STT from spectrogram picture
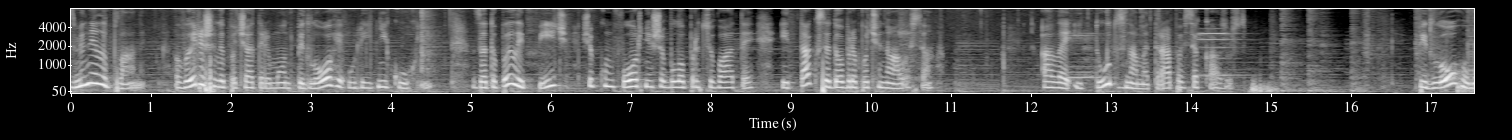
Змінили плани. Вирішили почати ремонт підлоги у літній кухні. Затопили піч, щоб комфортніше було працювати, і так все добре починалося. Але і тут з нами трапився казус. Підлогу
